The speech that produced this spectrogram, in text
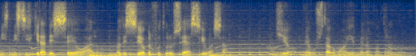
Ni, ni, siquiera deseo algo. No deseo que el futuro sea así o así. Yo me gusta como irme lo encontrando.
